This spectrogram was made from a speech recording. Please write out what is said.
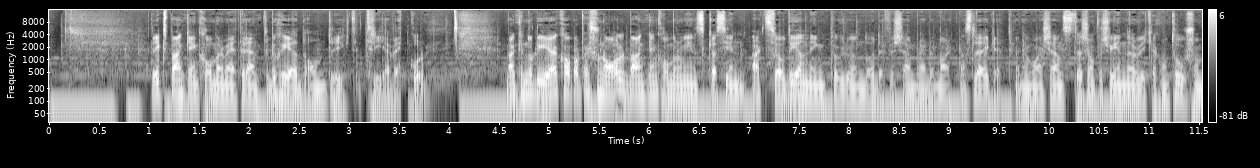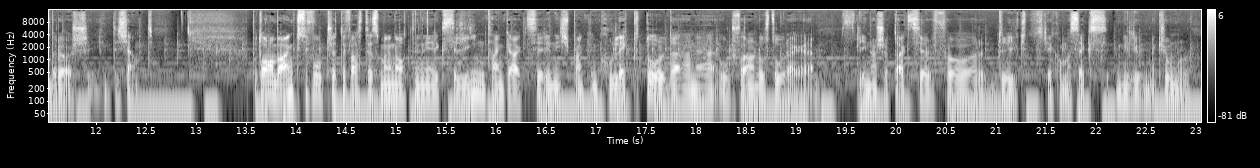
Riksbanken kommer med ett räntebesked om drygt tre veckor. Banken Nordea kapar personal. Banken kommer att minska sin aktieavdelning på grund av det försämrade marknadsläget. Men hur många tjänster som försvinner och vilka kontor som berörs är inte känt. På tal om bank så fortsätter fastighetsmagnaten Erik Selin tanka aktier i nischbanken Collector där han är ordförande och storägare. Selin har köpt aktier för drygt 3,6 miljoner kronor.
